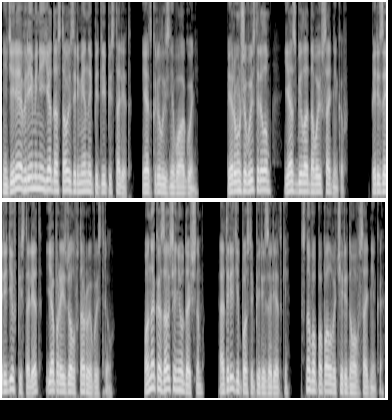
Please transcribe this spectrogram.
Не теряя времени, я достал из ременной петли пистолет и открыл из него огонь. Первым же выстрелом я сбил одного из всадников. Перезарядив пистолет, я произвел второй выстрел. Он оказался неудачным, а третий после перезарядки снова попал в очередного всадника.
